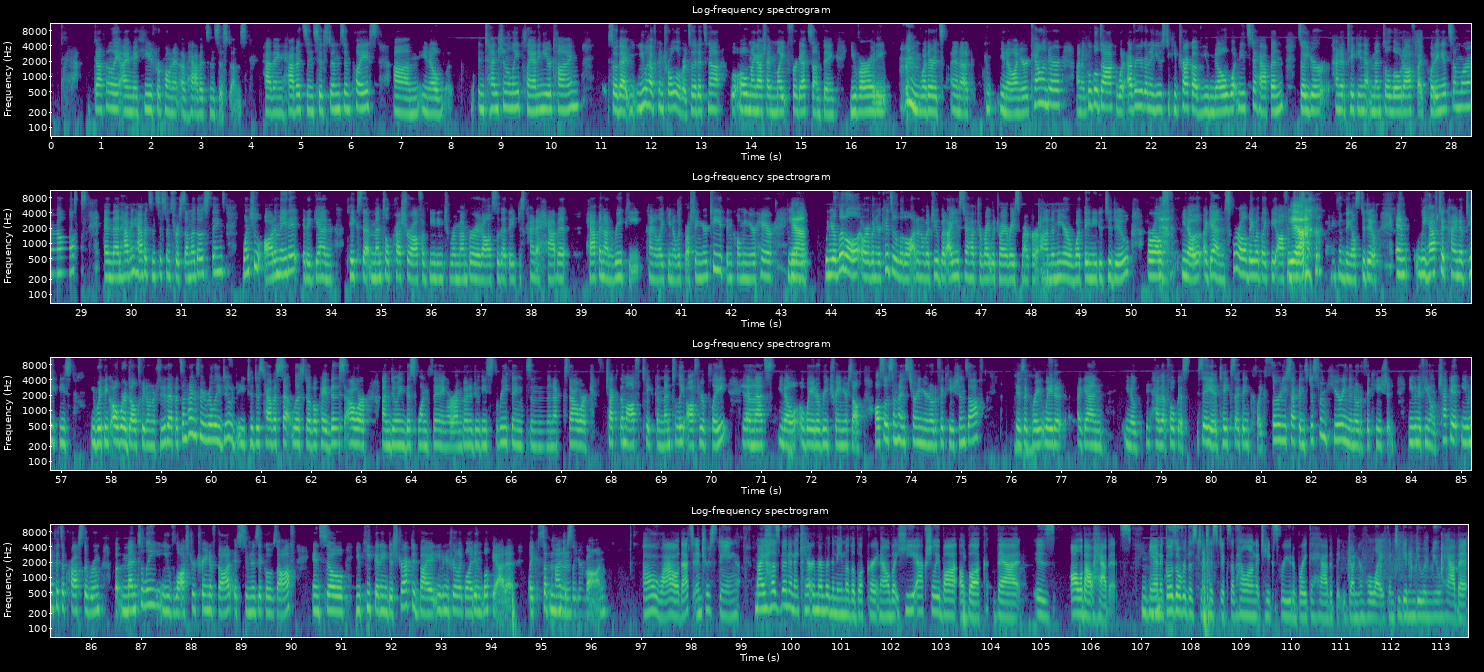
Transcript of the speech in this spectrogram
Definitely i'm a huge proponent of habits and systems having habits and systems in place um, you know intentionally planning your time so that you have control over it so that it's not oh my mm-hmm. gosh i might forget something you've already whether it's in a you know on your calendar on a google doc whatever you're going to use to keep track of you know what needs to happen. So you're kind of taking that mental load off by putting it somewhere else. And then having habits and systems for some of those things once you automate it it again takes that mental pressure off of needing to remember it all so that they just kind of habit happen on repeat kind of like you know with brushing your teeth and combing your hair. Yeah you know, when you're little or when your kids are little, I don't know about you, but I used to have to write with dry erase marker on the mirror what they needed to do, or else, you know, again, squirrel, they would like be off and yeah. finding something else to do. And we have to kind of take these we think, oh, we're adults, we don't have to do that. But sometimes we really do need to just have a set list of, okay, this hour I'm doing this one thing, or I'm going to do these three things in the next hour check them off take them mentally off your plate yeah. and that's you know a way to retrain yourself also sometimes turning your notifications off mm-hmm. is a mm-hmm. great way to again you know have that focus say it takes i think like 30 seconds just from hearing the notification even if you don't check it even if it's across the room but mentally you've lost your train of thought as soon as it goes off and so you keep getting distracted by it even if you're like well i didn't look at it like subconsciously mm-hmm. you're gone Oh, wow. That's interesting. My husband, and I can't remember the name of the book right now, but he actually bought a book that is all about habits. Mm-hmm. And it goes over the statistics of how long it takes for you to break a habit that you've done your whole life and to get into a new habit.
